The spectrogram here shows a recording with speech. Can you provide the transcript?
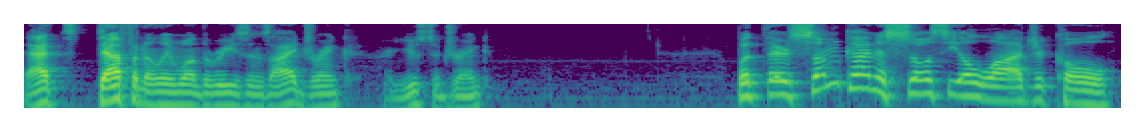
That's definitely one of the reasons I drink or used to drink. But there's some kind of sociological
